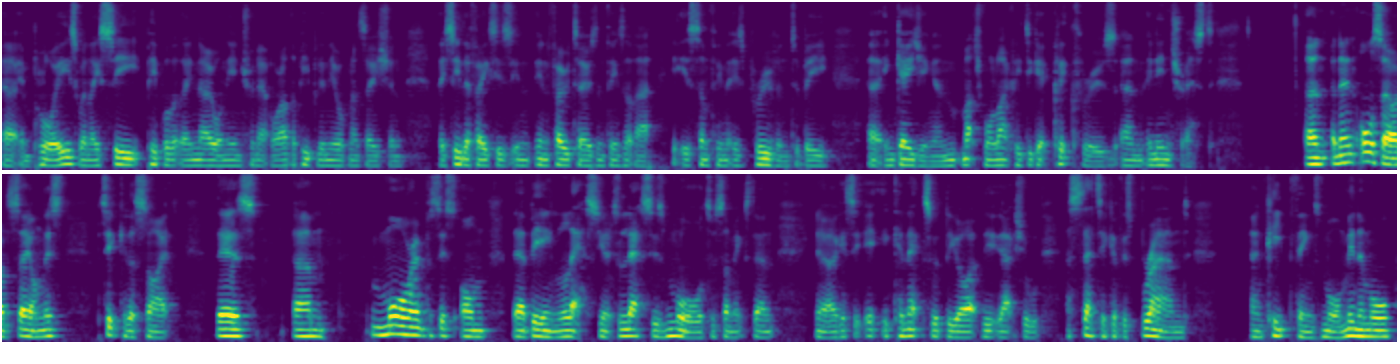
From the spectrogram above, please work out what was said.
uh, employees when they see people that they know on the intranet or other people in the organization they see their faces in, in photos and things like that it is something that is proven to be uh, engaging and much more likely to get click-throughs and an interest. And, and then also i'd say on this particular site there's um, more emphasis on there being less you know it's less is more to some extent. You know i guess it, it connects with the uh, the actual aesthetic of this brand and keep things more minimal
